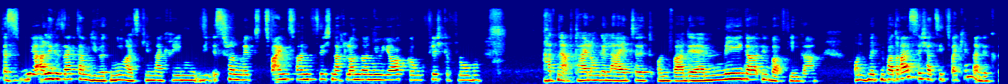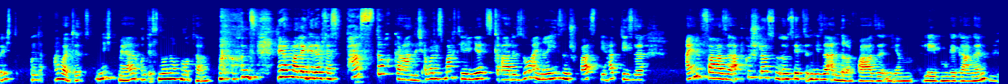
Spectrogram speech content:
Dass wir alle gesagt haben, die wird niemals Kinder kriegen. Sie ist schon mit 22 nach London, New York beruflich geflogen hat eine Abteilung geleitet und war der mega Überflieger. Und mit ein paar 30 hat sie zwei Kinder gekriegt und arbeitet nicht mehr und ist nur noch Mutter. Und wir haben alle gedacht, das passt doch gar nicht. Aber das macht ihr jetzt gerade so einen Riesenspaß. Die hat diese eine Phase abgeschlossen und ist jetzt in diese andere Phase in ihrem Leben gegangen.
